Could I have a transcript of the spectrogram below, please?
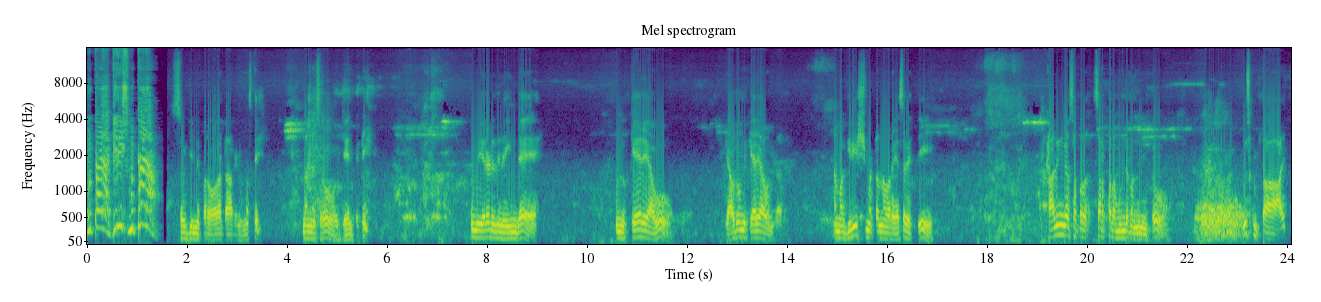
ಮುಟ್ಟಾಳ, ಗಿರೀಶ್ ಮುಟ್ಟಾಳ. ಸೌಜನ್ಯ ಪರ ಹೋರಾಟ ನಮಸ್ತೆ. ನನ್ನ ಹೆಸರು ಜಯಂತ್ ಪೆಟ್ಟಿ ಒಂದು ಎರಡು ದಿನ ಹಿಂದೆ ಒಂದು ಕೇರೆ ಯಾವುದೋ ಒಂದು ಕೇರೆ ಅಂತ. ನಮ್ಮ ಗಿರೀಶ್ ಮಟ್ಟಲ್ನವರ ಹೆಸರೆತ್ತಿ ಕಾಲಿಂಗರ್ ಸರ್ಪ, ಸರ್ಪದ ಮುಂದೆ ಬಂದು ನಿಂತು ಆಯ್ತು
